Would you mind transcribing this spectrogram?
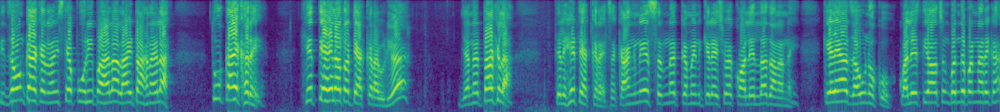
ती जाऊन काय करायला आणि त्या पोरी पाहायला लाइट आणायला. तू काय खरं आहे? हे त्याला आता टॅग करा व्हिडिओ ज्यांना ज्यानं टाकला त्याला हे टॅग करायचं. कांगणे सरनं कमेंट केल्याशिवाय कॉलेजला जाणार नाही. केळ्या जाऊ नको. कॉलेज ती वाचून बंद पडणार आहे का?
